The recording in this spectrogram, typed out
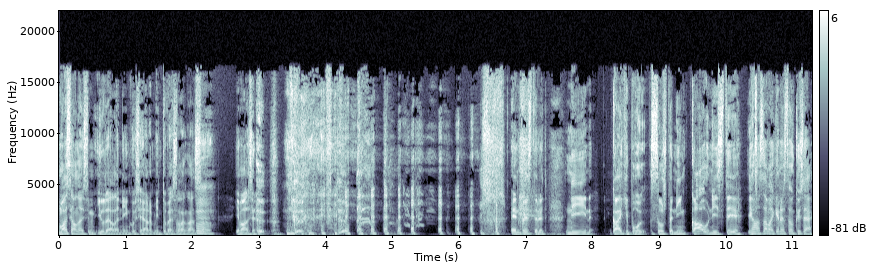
Mä olisin halunnut jutella niin kuin siellä Minttu Vesalan kanssa. Mm. Ja mä olisin, en pystynyt, niin kaikki puhuu susta niin kauniisti. Ihan sama, kenestä on kyse.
